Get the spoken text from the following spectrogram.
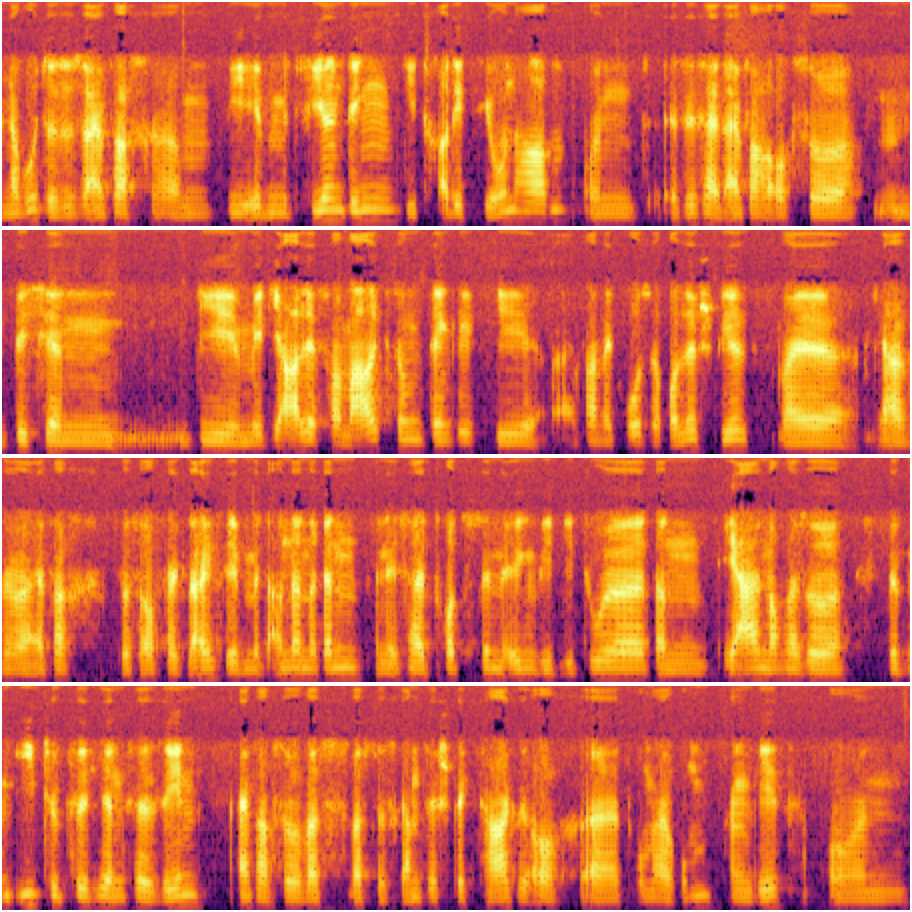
Na gut, es ist einfach ähm, wie eben mit vielen Dingen, die Tradition haben und es ist halt einfach auch so ein bisschen die mediale Vermarktung, denke ich, die einfach eine große Rolle spielt, weil ja, wenn man einfach das auch vergleicht eben mit anderen Rennen, dann ist halt trotzdem irgendwie die Tour dann ja nochmal so mit dem i-Tüpfelchen versehen. einfach so, was, was das ganze Spektakel auch äh, drumherum angeht. Und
